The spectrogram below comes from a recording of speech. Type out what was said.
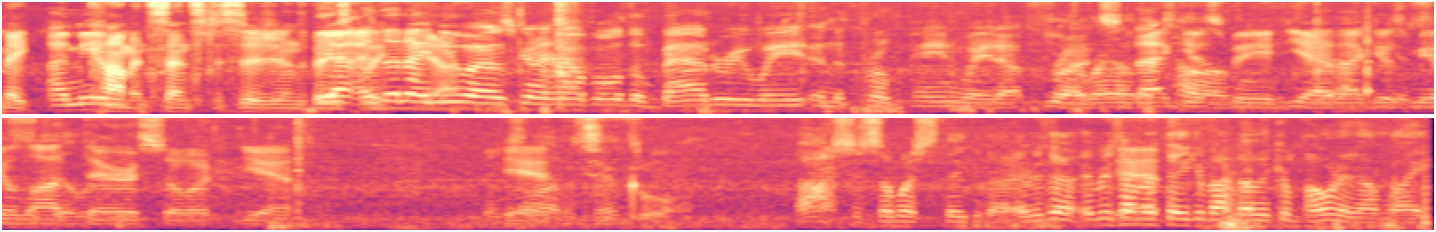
Make I mean- common sense decisions, basically. Yeah, and then I Yeah. knew I was going to have all the battery weight and the propane weight up Yeah, front, right so that gives me yeah, Yeah, that gives gives me a lot stability. there. So yeah, Makes a yeah, lot of sense. cool. Ah, it's just so much to think about. Every time, every time Yeah. I think about another component, I'm like,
